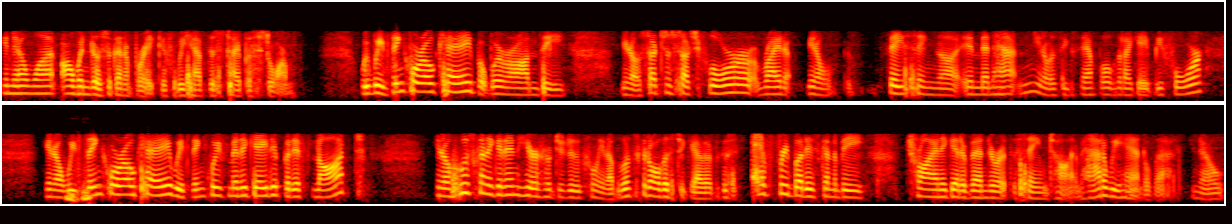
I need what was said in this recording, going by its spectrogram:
you know what, our windows are going to break if we have this type of storm. We we think we're okay, but we're on the, you know, such and such floor, right, you know, facing uh, in Manhattan. You know, as the example that I gave before. You know, we think we're okay. We think we've mitigated, but if not, you know, who's going to get in here to do the cleanup? Let's get all this together because everybody's going to be trying to get a vendor at the same time. How do we handle that? You know,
